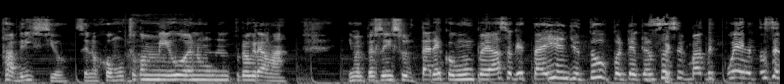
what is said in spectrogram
Fabricio. Se enojó mucho conmigo en un programa. Y me empezó a insultar, es como un pedazo que está ahí en YouTube, porque alcanzó a hacer más después, entonces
